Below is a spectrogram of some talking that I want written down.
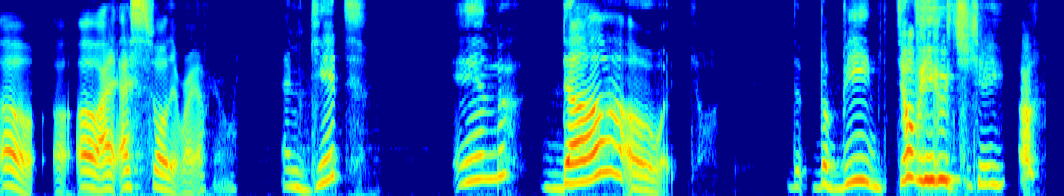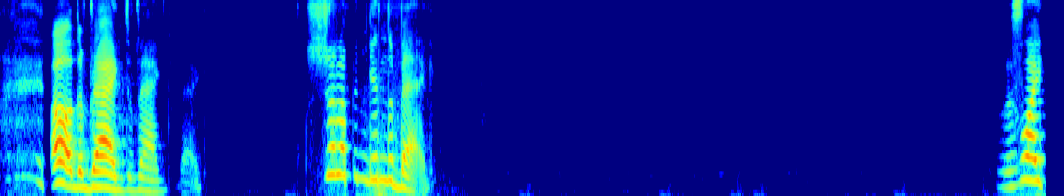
oh uh, oh I, I spelled it right apparently and get in the oh my god. The the BWG oh the bag the bag the bag. Shut up and get in the bag. This like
